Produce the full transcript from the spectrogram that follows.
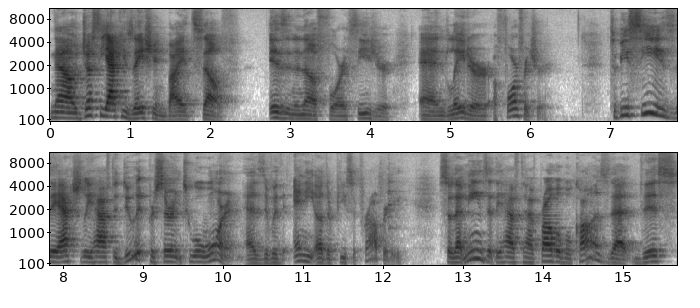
Now, just the accusation by itself isn't enough for a seizure and later a forfeiture. To be seized, they actually have to do it pursuant to a warrant, as with any other piece of property. So that means that they have to have probable cause that this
